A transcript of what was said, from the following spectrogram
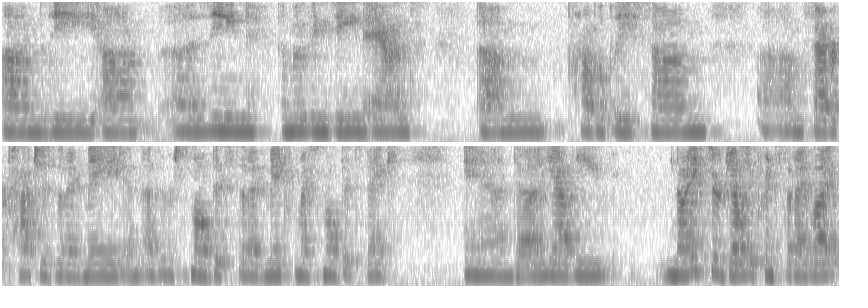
um, the um, zine, a moving zine, and um, probably some um, fabric patches that I've made and other small bits that I've made for my small bits bank. And uh, yeah, the nicer jelly prints that I like,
